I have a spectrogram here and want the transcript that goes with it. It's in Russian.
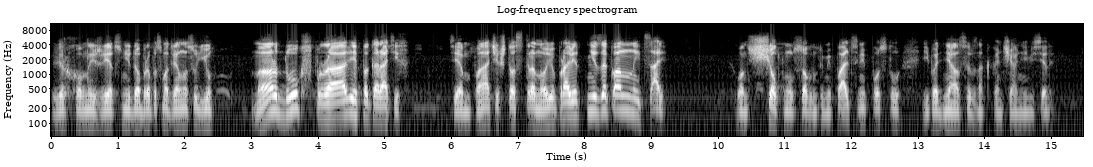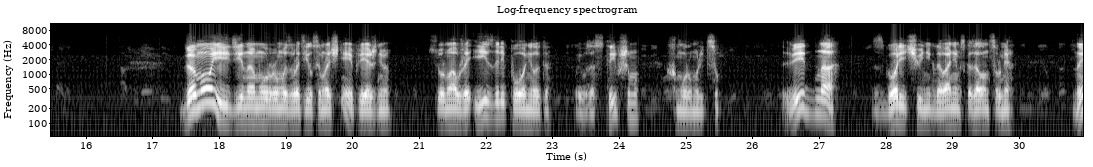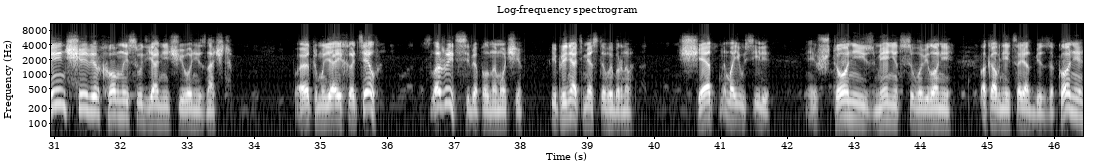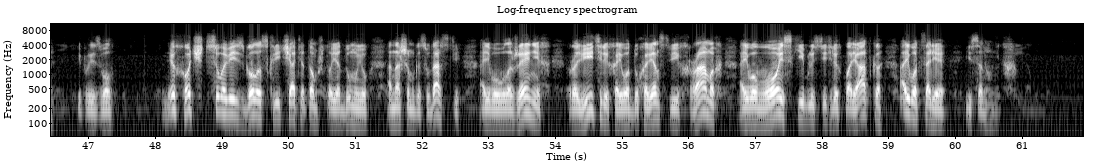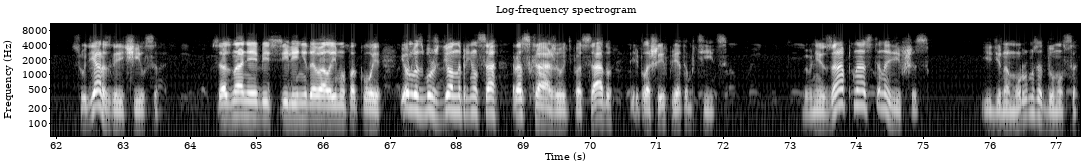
Верховный жрец недобро посмотрел на судью. Мордук вправе покарать их, тем паче, что страною правит незаконный царь. Он щелкнул согнутыми пальцами по столу и поднялся в знак окончания беседы. Домой Едина Муррум возвратился мрачнее прежнего. Сурма уже издали понял это по его застывшему хмурому лицу. «Видно!» — с горечью и негодованием сказал он Сурме. «Нынче верховный судья ничего не значит. Поэтому я и хотел сложить в себя полномочия и принять место выборного. Тщетны мои усилия. Ничто не изменится в Вавилонии, пока в ней царят беззаконие и произвол. Мне хочется во весь голос кричать о том, что я думаю о нашем государстве, о его уложениях, правителях, о его духовенстве и храмах, о его войске и блюстителях порядка, о его царе и сановниках. Судья разгорячился. Сознание бессилия не давало ему покоя, и он возбужденно принялся расхаживать по саду, переполошив при этом птиц. Внезапно остановившись, Единомуром задумался.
